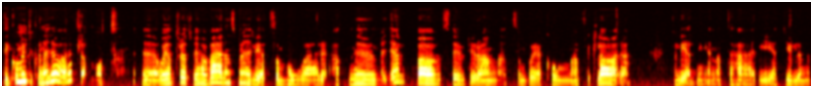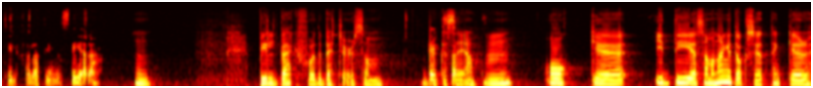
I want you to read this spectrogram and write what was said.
Det kommer vi inte kunna göra framåt. Eh, och jag tror att vi har världens möjlighet som HR att nu med hjälp av studier och annat som börjar komma förklara för ledningen att det här är ett gyllene tillfälle att investera. Mm. Build back for the better som brukar Exakt. säga. Mm. Och eh, i det sammanhanget också, jag tänker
